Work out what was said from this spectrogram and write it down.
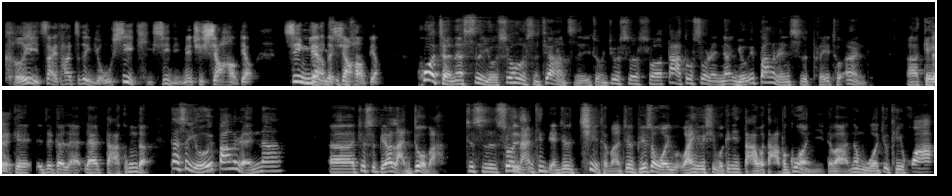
可以在他这个游戏体系里面去消耗掉，尽量的消耗掉。或者呢是有时候是这样子一种，就是说大多数人呢有一帮人是 play to earn 的啊，给给这个来来打工的，但是有一帮人呢，呃，就是比较懒惰吧，就是说难听点就是 cheat 吧，就比如说我玩游戏，我跟你打，我打不过你，对吧？那么我就可以花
